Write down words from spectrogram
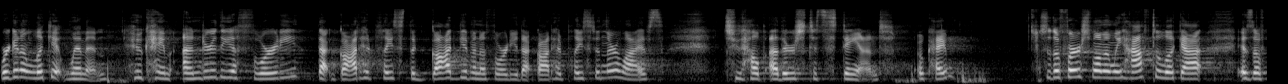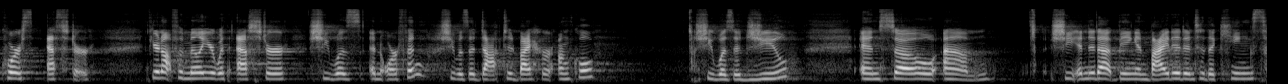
We're going to look at women who came under the authority that God had placed, the God given authority that God had placed in their lives to help others to stand. Okay? So the first woman we have to look at is, of course, Esther. If you're not familiar with Esther, she was an orphan. She was adopted by her uncle. She was a Jew. And so um, she ended up being invited into the king's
